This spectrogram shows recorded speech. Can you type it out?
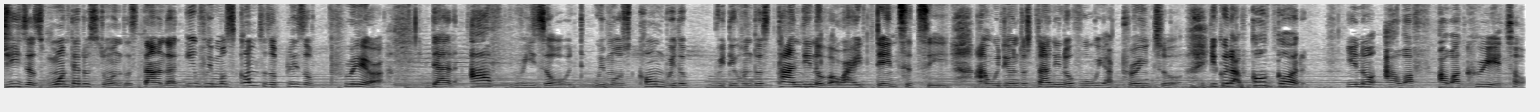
Jesus wanted us to understand that if we must come to the place of prayer that have result, we must come with a with the understanding of our identity and with the understanding of who we are praying to. You could have called God you know our our creator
